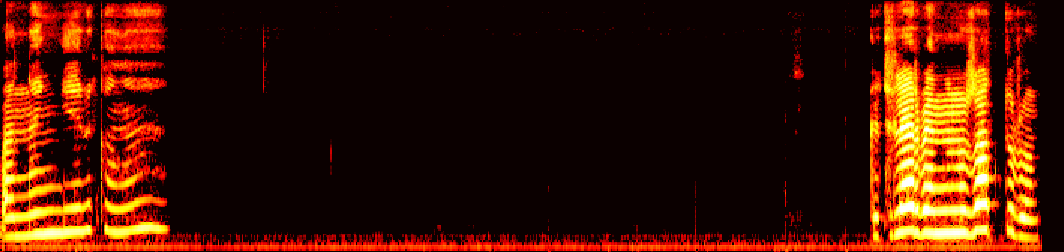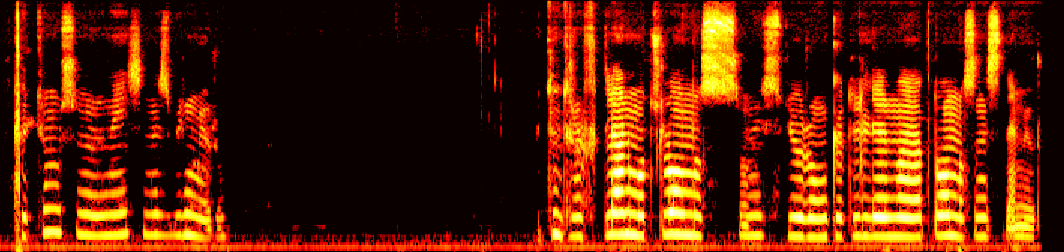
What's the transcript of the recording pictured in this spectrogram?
Benden geri kalan. Kötüler benden uzak durun. Kötü müsünüz neysiniz bilmiyorum. Bütün trafikler mutlu olmasını istiyorum. Kötülerin hayatta olmasını istemiyorum.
